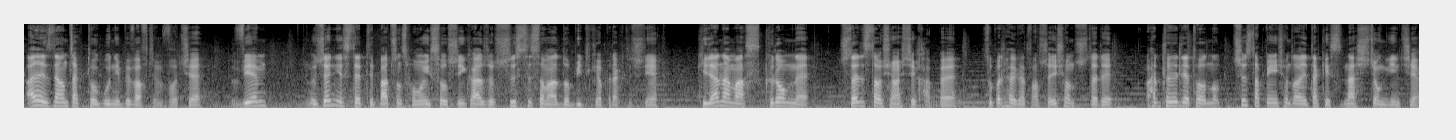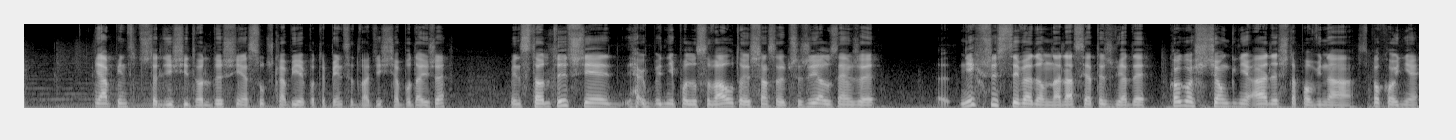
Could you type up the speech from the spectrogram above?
ale znając jak to ogólnie bywa w tym wocie, wiem, że niestety patrząc po moich sojusznikach, że wszyscy są na dobitkę praktycznie. Kilana ma skromne 418 HP, Super Hellcat ma 64, artyleria to no 350, ale tak jest na ściągnięcie. Ja 540, teoretycznie suczka bije po te 520 bodajże, więc teoretycznie jakby nie polusowało, to jest szansa, że przeżyje, ale uznałem, że e, niech wszyscy wiadą na raz, ja też wiadę, kogoś ściągnie, a reszta powinna spokojnie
